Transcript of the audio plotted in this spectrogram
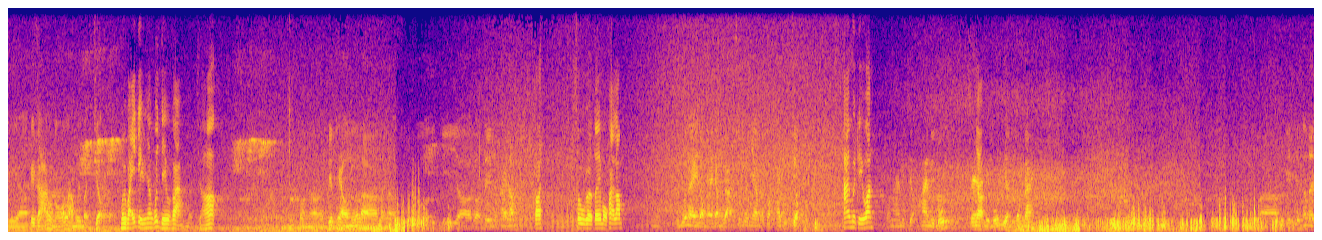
Thì à, cái giá của nó là 17 triệu. 17 triệu nhân quý triệu các bạn. 17 triệu. đó. Còn à, tiếp theo nữa là thằng là Suzuki à, GT125 rồi Su GT 125 Thì bữa nay dòng này đang giảm xuống cho anh em là còn 20 triệu. 20 triệu anh. Còn 20 triệu 214 xe Dạ. 14 biển đồng đai và kế tiếp ở đây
